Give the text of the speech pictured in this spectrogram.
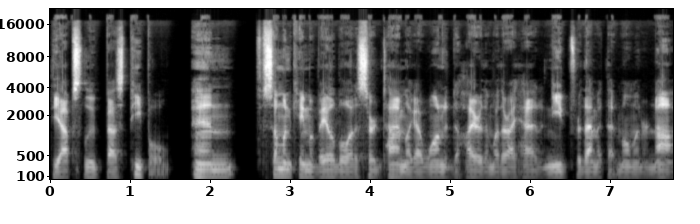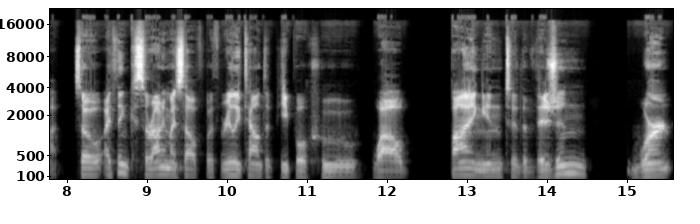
the absolute best people. And if someone came available at a certain time, like I wanted to hire them, whether I had a need for them at that moment or not. So I think surrounding myself with really talented people who, while buying into the vision, weren't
